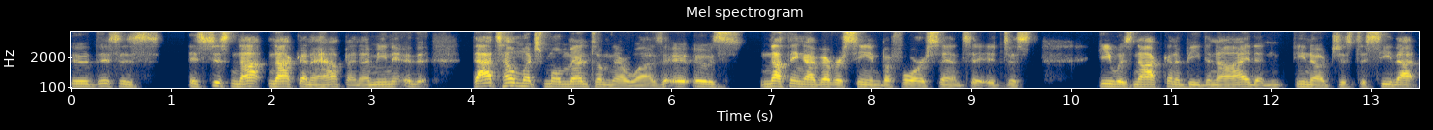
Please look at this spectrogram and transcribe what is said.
dude, this is, it's just not, not going to happen. I mean, it, that's how much momentum there was. It, it, was nothing I've ever seen before or since. It, it just, he was not going to be denied. And, you know, just to see that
